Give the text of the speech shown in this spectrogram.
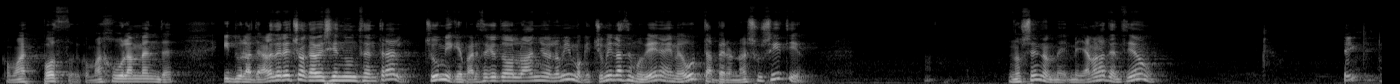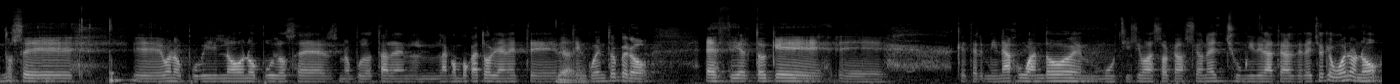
como es Pozo y como es Julián Méndez, y tu lateral derecho acabe siendo un central, Chumi, que parece que todos los años es lo mismo, que Chumi lo hace muy bien, a mí me gusta, pero no es su sitio. No sé, no, me, llama la atención. Sí, no sé. Eh, bueno, Pubil no, no pudo ser, no pudo estar en la convocatoria en este, este encuentro, pero es cierto que eh, que termina jugando en muchísimas ocasiones Chumi de lateral derecho, que bueno, no,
